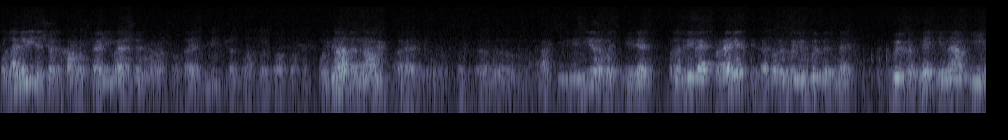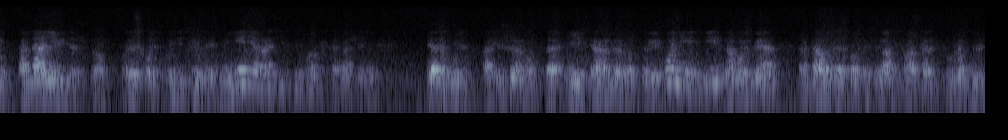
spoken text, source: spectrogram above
вот они видят что-то хорошее, они говорят, что это хорошо. А если видят что-то плохое, плохое. Вот надо нам э, э, активизировать или продвигать проекты, которые были выгодны, выгодны и нам, и им. Когда они видят, что происходят позитивные изменения в российских японских отношениях, это будет афишироваться и тиражироваться в Японии, и, на мой взгляд, когда вот это вот 18% уже будет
